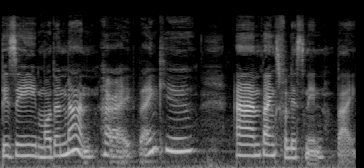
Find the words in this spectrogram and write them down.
busy modern man. All right, thank you. And thanks for listening. Bye.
